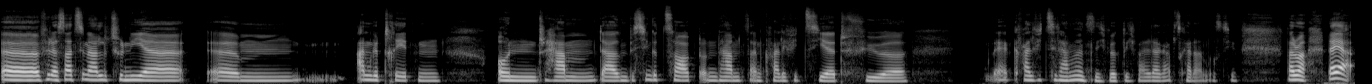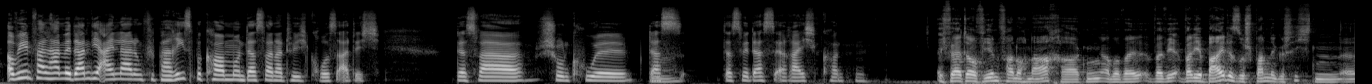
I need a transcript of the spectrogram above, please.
äh, für das nationale Turnier ähm, angetreten und haben da ein bisschen gezockt und haben es dann qualifiziert für äh, qualifiziert haben wir uns nicht wirklich, weil da gab es kein anderes Team. Warte mal. Naja, auf jeden Fall haben wir dann die Einladung für Paris bekommen und das war natürlich großartig. Das war schon cool, dass, mhm. dass wir das erreichen konnten. Ich werde auf jeden Fall noch nachhaken, aber weil, weil, wir, weil ihr beide so spannende Geschichten äh,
